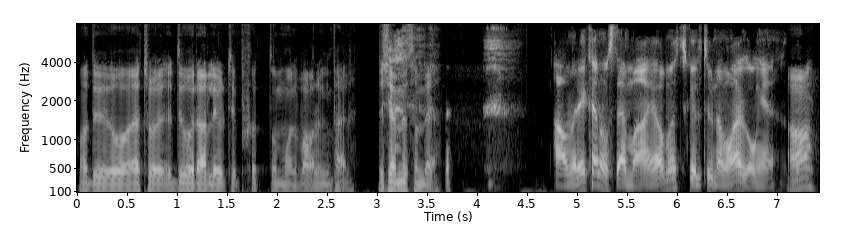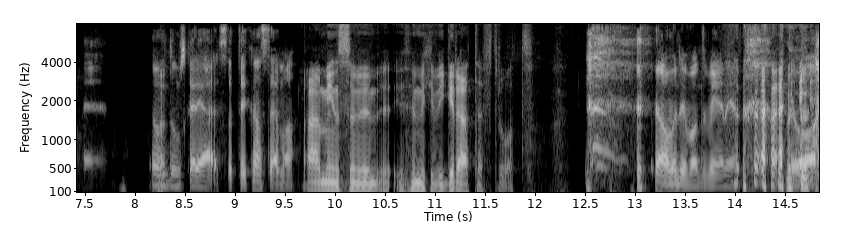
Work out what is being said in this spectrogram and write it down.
Och du och, jag tror du och Ralle gjorde typ 17 mål var ungefär. Det kändes som det. ja men det kan nog stämma. Jag har mött Skultuna många gånger. Ja. Ungdomskarriär, så det kan stämma. Jag minns hur, hur mycket vi grät efteråt. ja, men det var inte meningen. Det var,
